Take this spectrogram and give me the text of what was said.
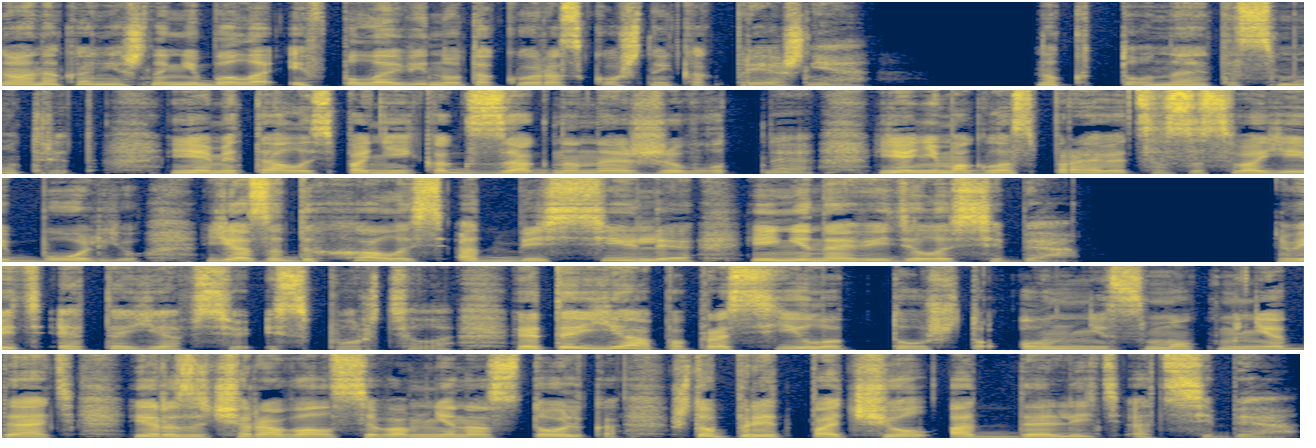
но она, конечно, не была и в половину такой роскошной, как прежняя. Но кто на это смотрит? Я металась по ней, как загнанное животное. Я не могла справиться со своей болью. Я задыхалась от бессилия и ненавидела себя. Ведь это я все испортила. Это я попросила то, что он не смог мне дать, и разочаровался во мне настолько, что предпочел отдалить от себя.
